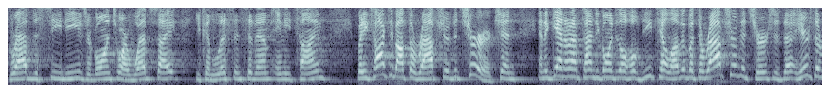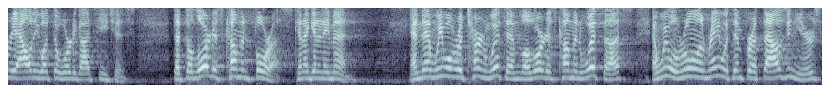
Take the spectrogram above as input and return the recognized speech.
grab the CDs or go onto our website. You can listen to them anytime. But he talked about the rapture of the church. And, and again, I don't have time to go into the whole detail of it, but the rapture of the church is that here's the reality what the Word of God teaches that the Lord is coming for us. Can I get an amen? And then we will return with him. The Lord is coming with us, and we will rule and reign with him for a thousand years.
